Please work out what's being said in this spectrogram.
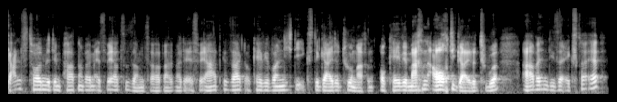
ganz toll, mit dem Partner beim SWR zusammenzuarbeiten, weil der SWR hat gesagt, okay, wir wollen nicht die x-te geile Tour machen. Okay, wir machen auch die geile Tour, aber in dieser Extra-App.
